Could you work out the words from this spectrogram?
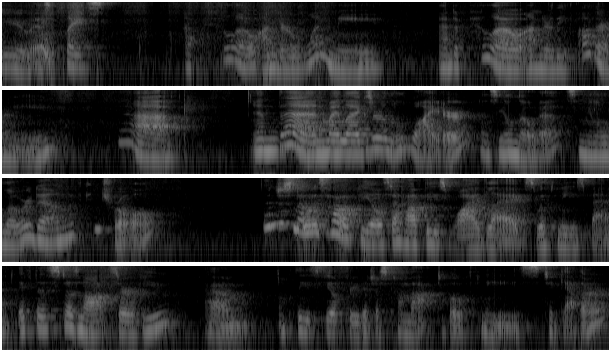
do is place pillow under one knee and a pillow under the other knee. Yeah. And then my legs are a little wider, as you'll notice. I'm going to lower down with control. And just notice how it feels to have these wide legs with knees bent. If this does not serve you, um, please feel free to just come back to both knees together.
